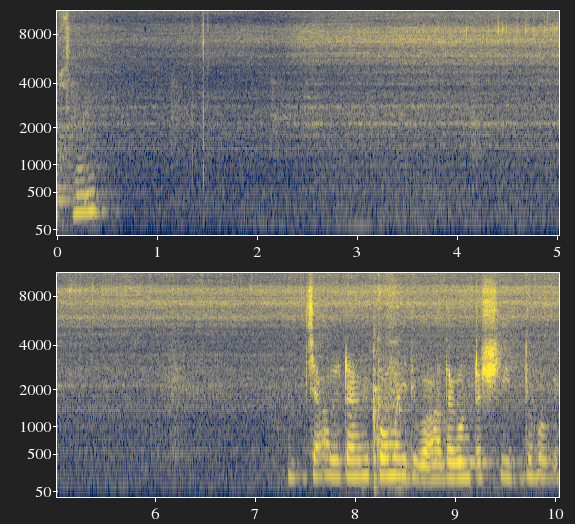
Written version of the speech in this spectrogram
এখন জালটা আমি কমাই দেবো, আধা ঘণ্টা সিদ্ধ হবে।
